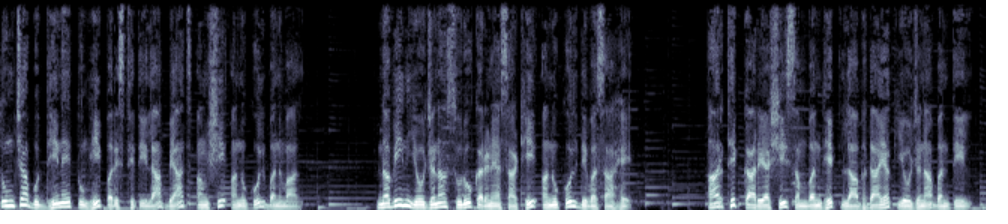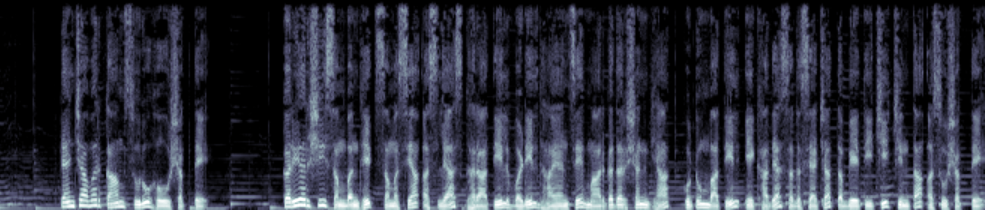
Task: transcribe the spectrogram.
तुमच्या बुद्धीने तुम्ही परिस्थितीला ब्याच अंशी अनुकूल बनवाल. नवीन योजना सुरू करण्यासाठी अनुकूल दिवस आहे. आर्थिक कार्याशी संबंधित लाभदायक योजना बनतील. त्यांच्यावर काम सुरू होऊ शकते. करिअरशी संबंधित समस्या असल्यास घरातील वडीलधायांचे मार्गदर्शन घ्या. कुटुंबातील एखाद्या सदस्याच्या तब्येतीची चिंता असू शकते.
